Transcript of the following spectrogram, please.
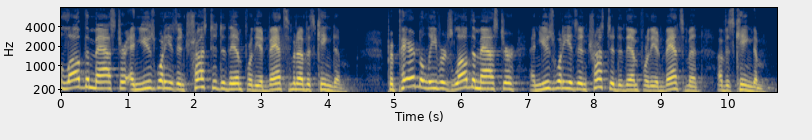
love the Master and use what he has entrusted to them for the advancement of his kingdom. Prepared believers love the Master and use what he has entrusted to them for the advancement of his kingdom.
